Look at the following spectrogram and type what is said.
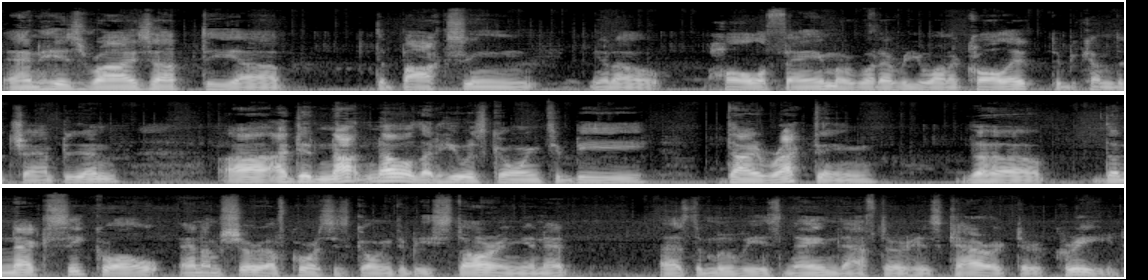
and his rise up the uh, the boxing, you know, Hall of Fame or whatever you want to call it to become the champion. Uh, I did not know that he was going to be directing the the next sequel, and I'm sure, of course, he's going to be starring in it, as the movie is named after his character, Creed.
